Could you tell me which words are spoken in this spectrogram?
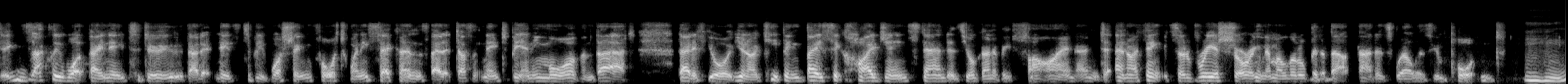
exactly what they need to do, that it needs to be washing for 20 seconds, that it doesn't need to be any more than that, that if you're, you know, keeping basic hygiene standards, you're going to be fine. And, and I think sort of reassuring them a little bit about that as well is important. Mm-hmm.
